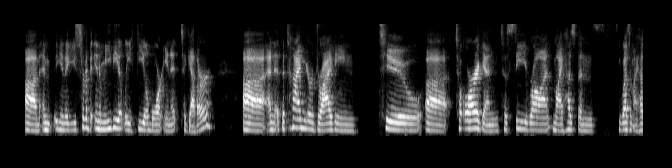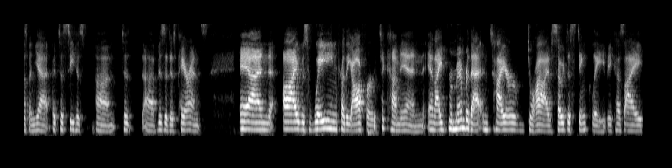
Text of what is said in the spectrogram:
Um, and you know you sort of immediately feel more in it together. Uh, and at the time we were driving to uh, to oregon to see ron my husband's he wasn't my husband yet but to see his um, to uh, visit his parents. And i was waiting for the offer to come in and i remember that entire drive so distinctly because i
